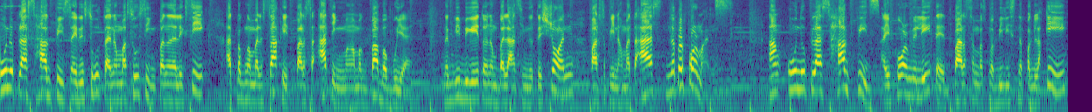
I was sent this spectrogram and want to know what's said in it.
Uno Plus Hog Feeds ay resulta ng masusing pananaliksik at pagmamalasakit para sa ating mga magbababuyan. Nagbibigay ito ng balansing nutrisyon para sa pinakamataas na performance. Ang Uno Plus Hog Feeds ay formulated para sa mas mabilis na paglaki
